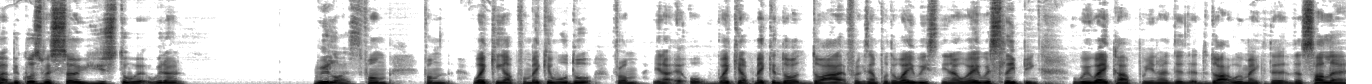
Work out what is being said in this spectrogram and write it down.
but because we're so used to it, we don't realize from from waking up, from making wudu, from you know, or waking up, making du- dua. For example, the way we you know way we're sleeping, we wake up. You know, the, the, dua we make, the the salah,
